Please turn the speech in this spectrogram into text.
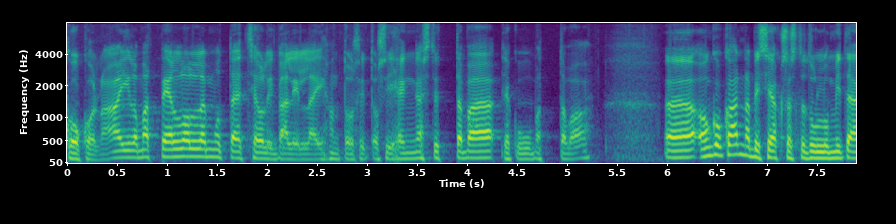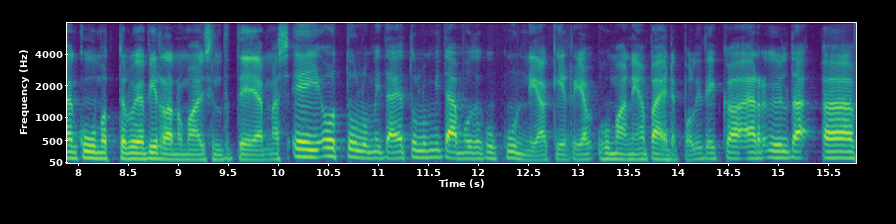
kokonaan ilmat pellolle, mutta et se oli välillä ihan tosi tosi hengästyttävää ja kuumottavaa. Öö, onko kannabisjaksosta tullut mitään kuumotteluja viranomaisilta TMS? Ei ole tullut mitään, ei ole tullut mitään muuta kuin kunniakirja humania päihdepolitiikkaa ryltä. Öö,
